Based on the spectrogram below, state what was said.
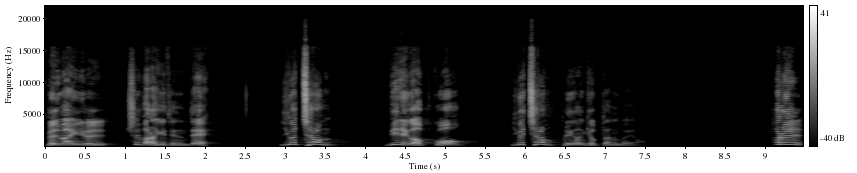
멸망의 길을 출발하게 되는데 이것처럼 미래가 없고 이것처럼 불행한 게 없다는 거예요. 그거를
